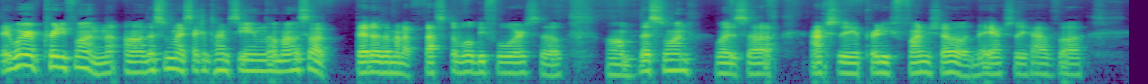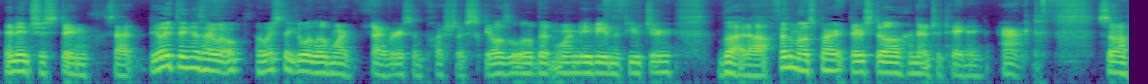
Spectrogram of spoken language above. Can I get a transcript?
they were pretty fun. Uh, this was my second time seeing them. I saw a bit of them at a festival before, so um, this one was uh, actually a pretty fun show, and they actually have uh, an interesting set. The only thing is, I, I wish they go a little more diverse and push their skills a little bit more, maybe in the future. But uh, for the most part, they're still an entertaining act. So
